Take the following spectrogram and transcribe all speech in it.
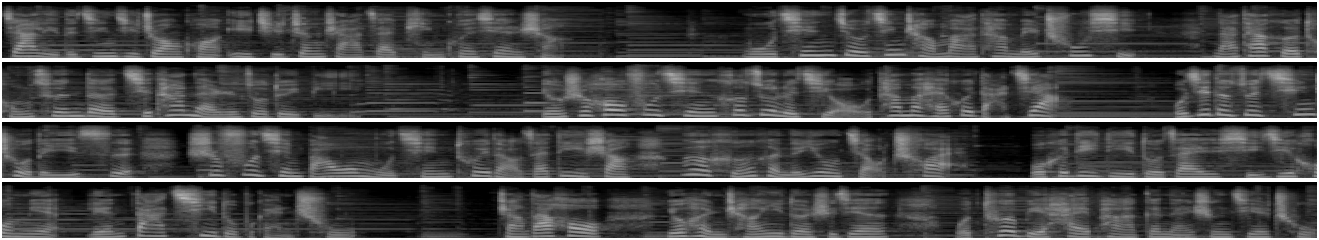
家里的经济状况一直挣扎在贫困线上，母亲就经常骂他没出息，拿他和同村的其他男人做对比。有时候父亲喝醉了酒，他们还会打架。我记得最清楚的一次是父亲把我母亲推倒在地上，恶狠狠地用脚踹。”我和弟弟躲在洗衣机后面，连大气都不敢出。长大后有很长一段时间，我特别害怕跟男生接触，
